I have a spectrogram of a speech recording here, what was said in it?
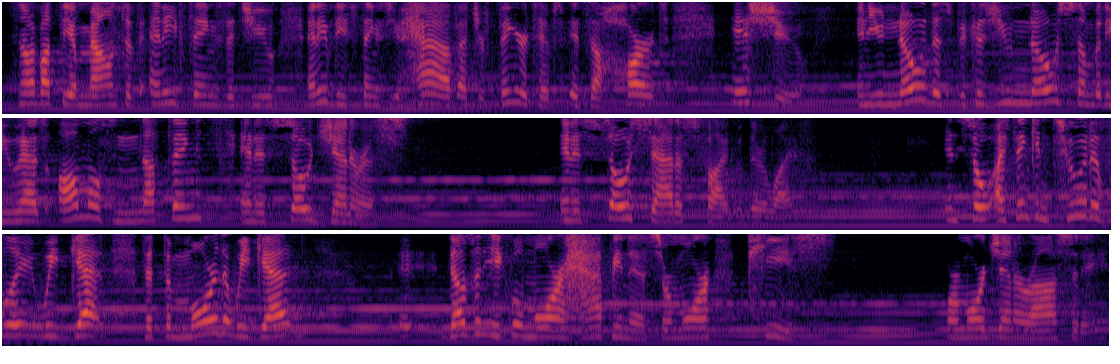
It's not about the amount of any things that you, any of these things you have at your fingertips. It's a heart issue. And you know this because you know somebody who has almost nothing and is so generous and is so satisfied with their life. And so I think intuitively we get that the more that we get, it doesn't equal more happiness or more peace or more generosity.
